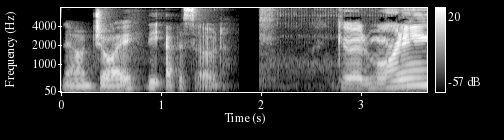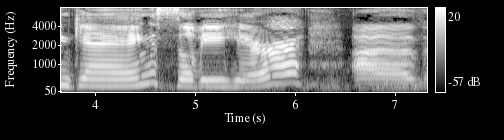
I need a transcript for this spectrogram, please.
Now enjoy the episode. Good morning, gang. Sylvie here of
